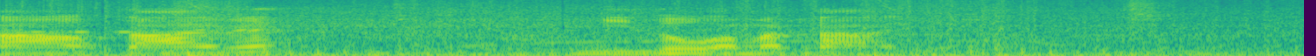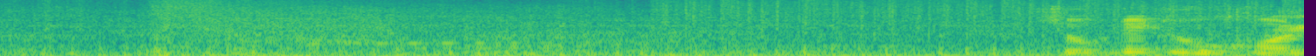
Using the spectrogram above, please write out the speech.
อ้าวตายไหมมีโลอมตะอยู่ชุบได้ถูกคน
